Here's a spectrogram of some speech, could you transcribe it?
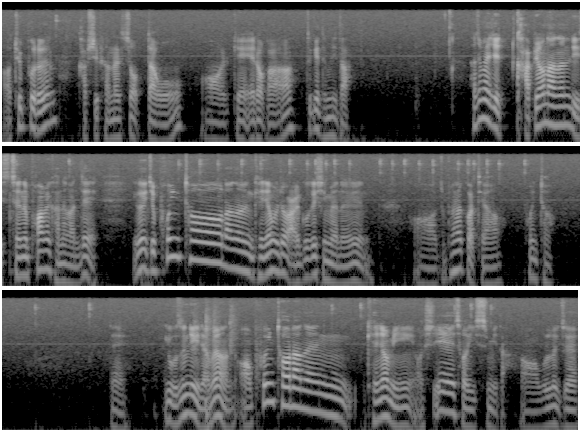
어, 튜플은 값이 변할 수 없다고 어, 이렇게 에러가 뜨게 됩니다. 하지만 이제 가변하는 리스트는 포함이 가능한데 이거 이제 포인터라는 개념을 좀 알고 계시면은 어, 좀 편할 것 같아요. 포인터. 네. 이게 무슨 얘기냐면 어, 포인터라는 개념이 어, C에서 있습니다. 어, 물론 이제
